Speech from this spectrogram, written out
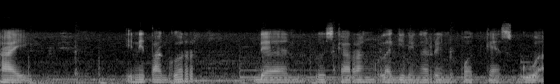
Hai, ini Tagor dan lu sekarang lagi dengerin podcast gua.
